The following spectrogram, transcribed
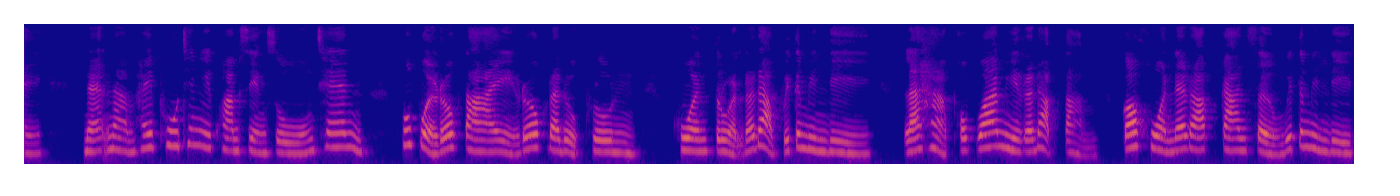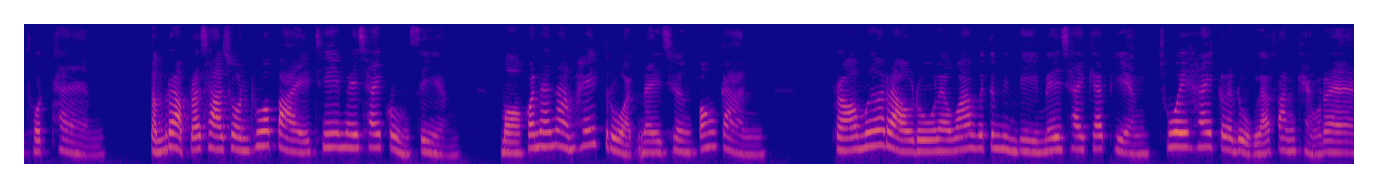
ย แนะนำให้ผู้ที่มีความเสี่ยงสูง เช่น ผู้ป่วยโรคไต โรคกระดูกพรุน ควรตรวจระดับวิตามินดี และหากพบว่ามีระดับต่ำ ก็ควรได้รับการเสริมวิตามินดีทดแทนสำหรับประชาชนทั่วไปที่ไม่ใช่กลุ่มเสี่ยง หมอก็แนะนำให้ตรวจในเชิงป้องกัน เพราะเมื่อเรารู้แล้วว่าวิตามินดีไม่ใช่แค่เพียง ช่วยให้กระดูกและฟันแข็งแรง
